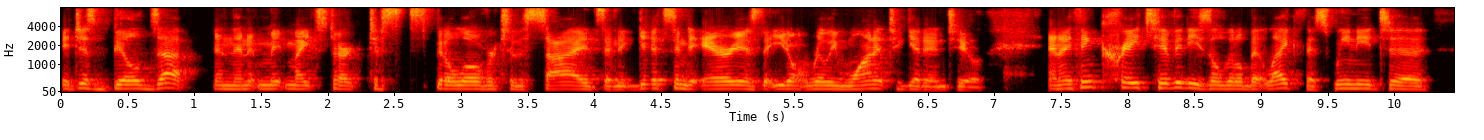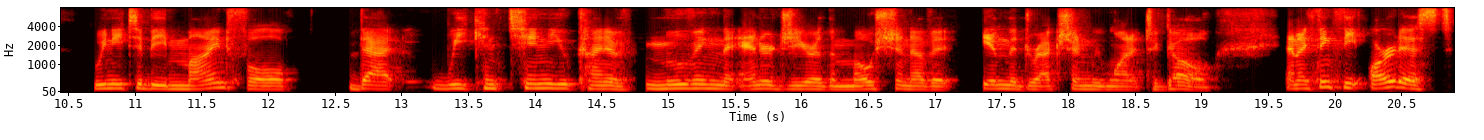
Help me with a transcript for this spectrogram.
it just builds up and then it may, might start to spill over to the sides and it gets into areas that you don't really want it to get into and i think creativity is a little bit like this we need to we need to be mindful that we continue kind of moving the energy or the motion of it in the direction we want it to go. And I think the artist,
